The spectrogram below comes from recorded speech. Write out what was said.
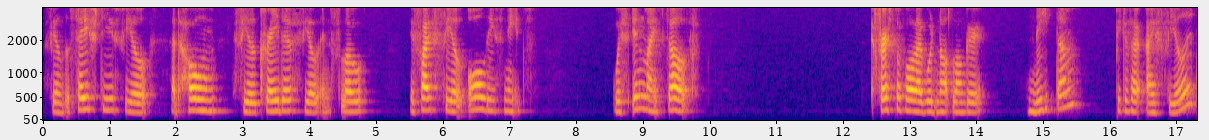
feel the safety, feel at home, feel creative, feel in flow, if I feel all these needs within myself, first of all, I would not longer need them because I, I feel it.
